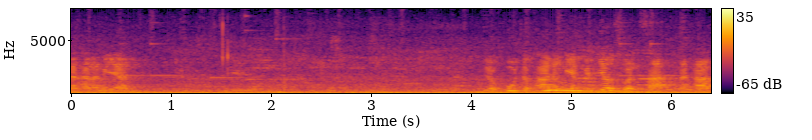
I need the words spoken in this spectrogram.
นะคะนักเรียน เดี๋ยวครูจะพานักเรียนไปเที่ยวสวนสัตว์นะครับ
